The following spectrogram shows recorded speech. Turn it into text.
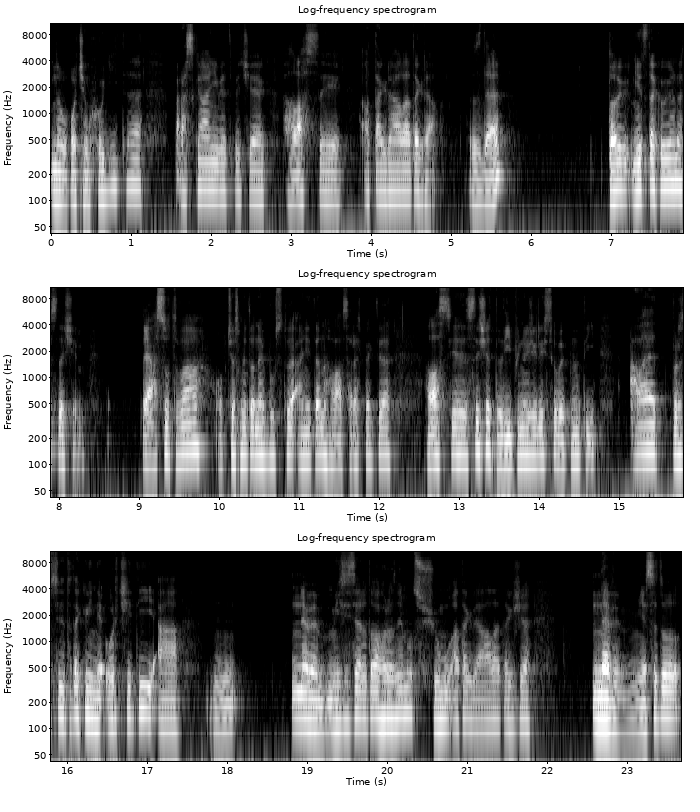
nebo po čem chodíte, praskání větviček, hlasy a tak dále a tak dále. Zde to nic takového neslyším. Já sotva, občas mi to neboostuje ani ten hlas, respektive hlas je slyšet líp, než když jsou vypnutý, ale prostě je to takový neurčitý a nevím, mísí se do toho hrozně moc šumu a tak dále, takže nevím, mně se to,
